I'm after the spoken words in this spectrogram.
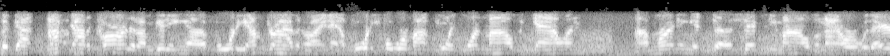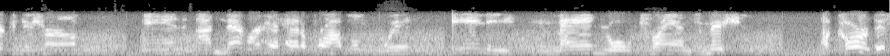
They've got I've got a car that I'm getting uh, 40. I'm driving right now 44.1 miles a gallon. I'm running at uh, 70 miles an hour with air conditioner on, and I never have had a problem with any manual transmission. A car this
